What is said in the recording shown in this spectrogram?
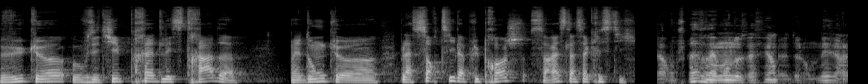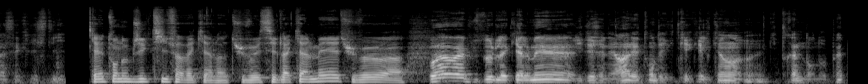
vu que vous étiez près de l'estrade. Et donc, euh, la sortie la plus proche, ça reste la sacristie. Ça arrange pas vraiment nos affaires de, de l'emmener vers la sacristie. Quel est ton objectif avec elle? Tu veux essayer de la calmer? Tu veux... euh, Ouais, ouais, plutôt de la calmer. L'idée générale étant d'éviter quelqu'un euh, qui traîne dans nos pattes.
